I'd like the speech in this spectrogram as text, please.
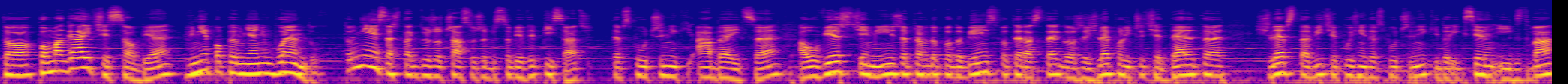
to pomagajcie sobie w niepopełnianiu błędów. To nie jest aż tak dużo czasu, żeby sobie wypisać te współczynniki A, B i C, a uwierzcie mi, że prawdopodobieństwo teraz tego, że źle policzycie deltę, źle wstawicie później te współczynniki do x1 i x2,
